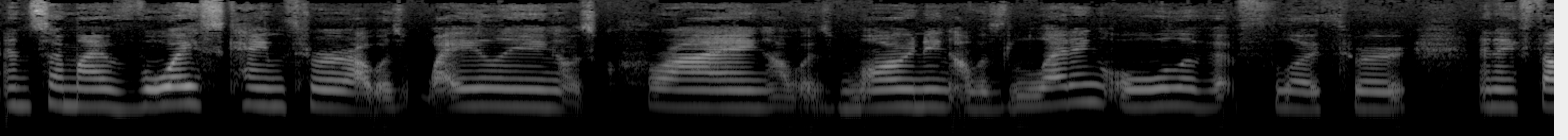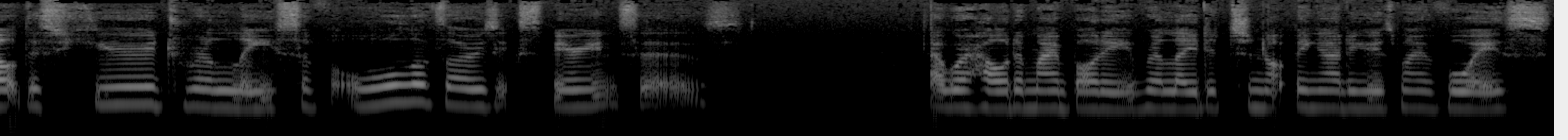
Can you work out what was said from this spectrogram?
And so my voice came through. I was wailing, I was crying, I was moaning, I was letting all of it flow through. And I felt this huge release of all of those experiences that were held in my body related to not being able to use my voice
